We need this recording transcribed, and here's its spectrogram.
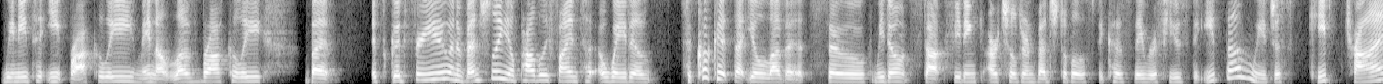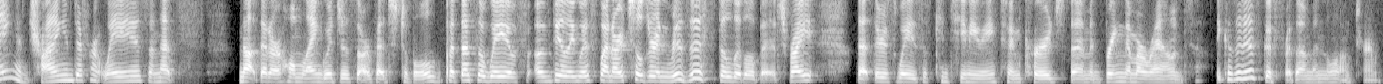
we need to eat broccoli. You may not love broccoli, but it's good for you. And eventually you'll probably find a way to to cook it that you'll love it. So we don't stop feeding our children vegetables because they refuse to eat them. We just keep trying and trying in different ways. And that's not that our home languages are vegetable, but that's a way of, of dealing with when our children resist a little bit, right? That there's ways of continuing to encourage them and bring them around because it is good for them in the long term.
